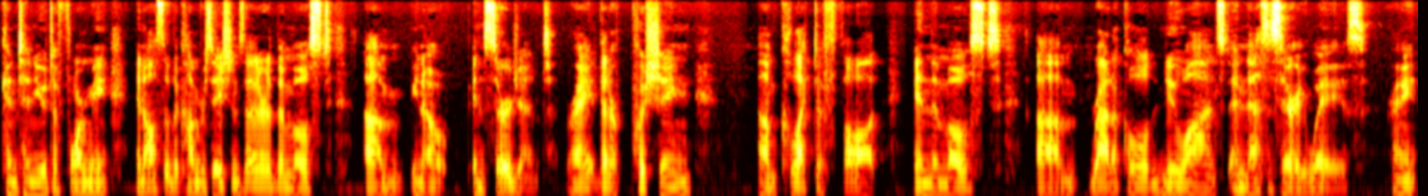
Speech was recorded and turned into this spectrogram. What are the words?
continue to form me, and also the conversations that are the most um, you know insurgent, right? That are pushing um, collective thought in the most um, radical, nuanced, and necessary ways, right?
